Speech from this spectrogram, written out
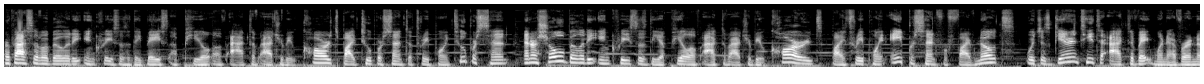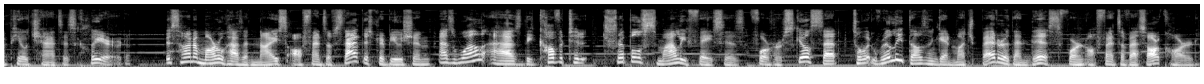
Her passive ability increases the base appeal of active attribute cards by 2% to 3.2%, and her show ability increases the appeal of active attribute cards by 3.8% for 5 notes, which is guaranteed to activate whenever an appeal chance is cleared. This Hanamaru has a nice offensive stat distribution, as well as the coveted triple smiley faces for her skill set, so it really doesn't get much better than this for an offensive SR card.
